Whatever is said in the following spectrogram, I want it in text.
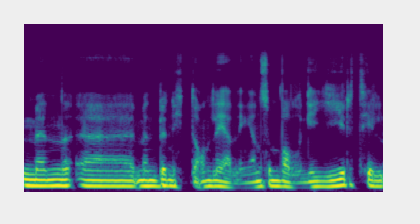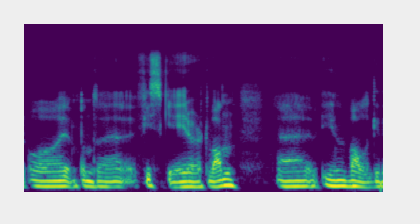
men, eh, men benytte anledningen som valget gir til å måte, fiske i rørt vann. Eh, I valg,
